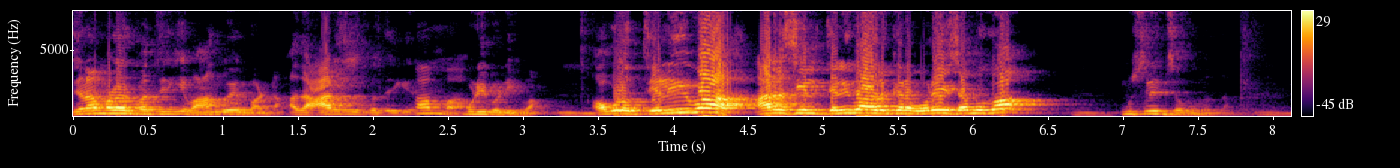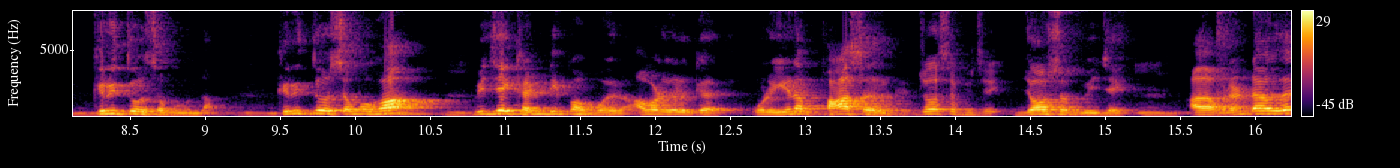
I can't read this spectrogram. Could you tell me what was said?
தினமலர் பத்திரிக்கை வாங்கவே மாட்டான் அது ஆர்எஸ்எஸ் பத்திரிக்கை ஆமா முடிவு பண்ணிக்குவான் ம். அவ்வளவு தெளிவா அரசியல் தெளிவா இருக்கிற ஒரே சமூகம். முஸ்லீம் சமூகம் தான். கிறித்துவ சமூகம் தான். கிறித்துவ சமூகம். விஜய் கண்டிப்பா போயிடும் அவர்களுக்கு ஒரு இன பாசம் இருக்கு ஜோசப் விஜய் ஜோசப் விஜய் ரெண்டாவது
